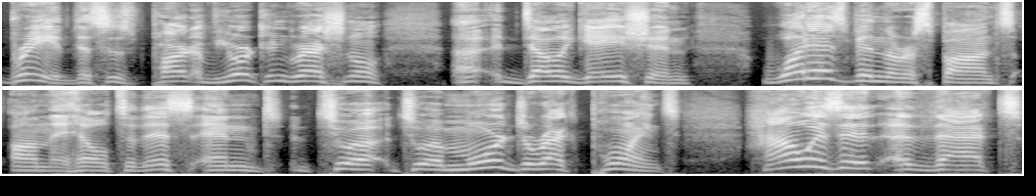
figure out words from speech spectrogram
breathe. This is part of your congressional uh, delegation. What has been the response on the Hill to this? And to a to a more direct point, how is it that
